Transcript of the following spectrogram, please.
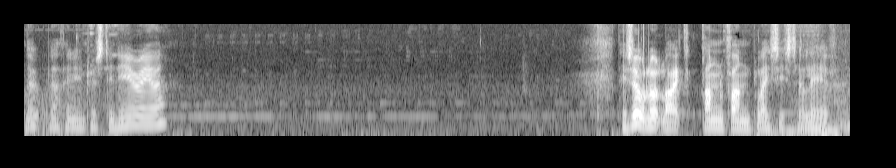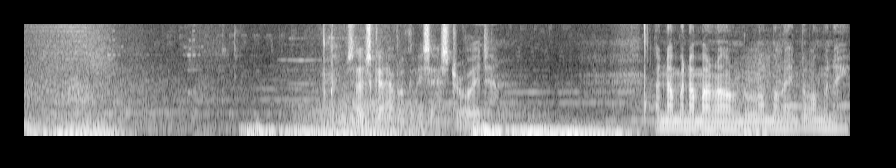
Nope, nothing interesting here either. These all look like unfun places to live. So let's go and have a look at this asteroid. A number number anomaly.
